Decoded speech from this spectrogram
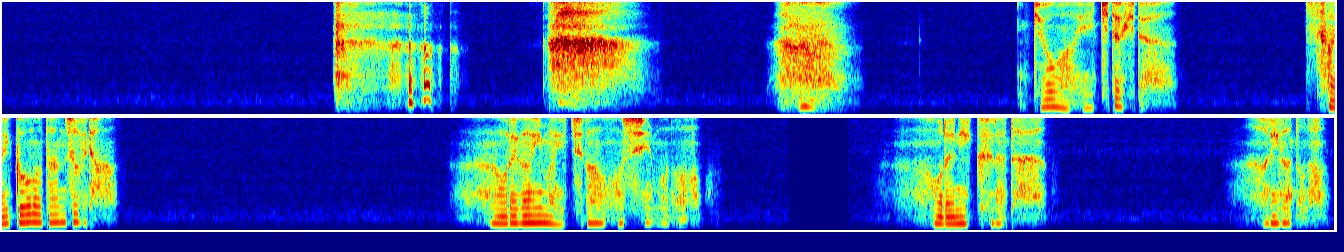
今日は生きてきて、最高の誕生日だ。俺が今一番欲しいもの。俺にくれた。ありがとな。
